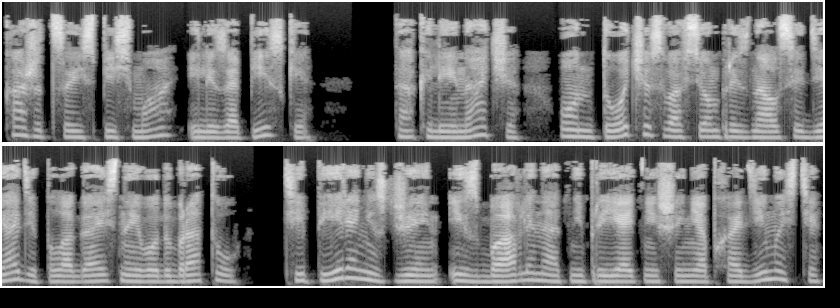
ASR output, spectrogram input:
Кажется, из письма или записки. Так или иначе, он тотчас во всем признался дяде, полагаясь на его доброту. Теперь они с Джейн избавлены от неприятнейшей необходимости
